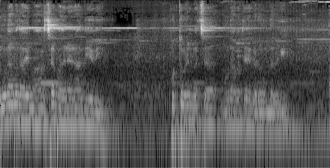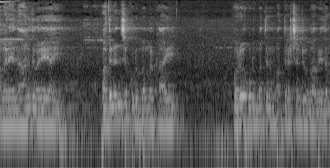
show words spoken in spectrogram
മൂന്നാമതായി മാർച്ച് പതിനേഴാം തീയതി പുത്തൂരിൽ വെച്ച് മൂന്നാമത്തെ ഘടകവും നൽകി. അങ്ങനെ നാളിതുവരെയായി പതിനഞ്ച് കുടുംബങ്ങൾക്കായി ഓരോ കുടുംബത്തിനും പത്ത് ലക്ഷം രൂപ വീതം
